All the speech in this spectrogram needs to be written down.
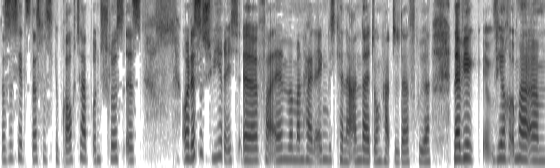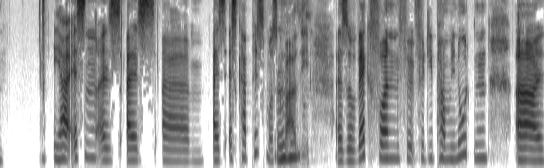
das ist jetzt das, was ich gebraucht habe und Schluss ist. Und das ist schwierig, äh, vor allem, wenn man halt eigentlich keine Anleitung hatte da früher. Na, wie, wie auch immer, ähm, ja, Essen als, als, ähm, als Eskapismus Mhm. quasi. Also weg von, für, für die paar Minuten, äh,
